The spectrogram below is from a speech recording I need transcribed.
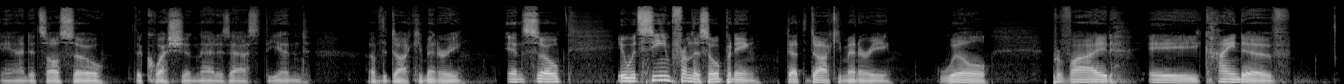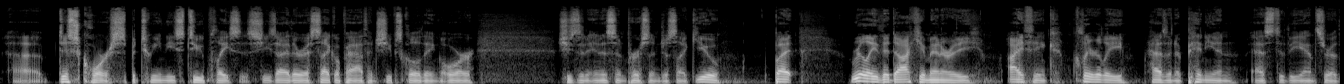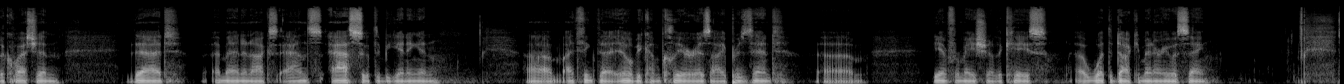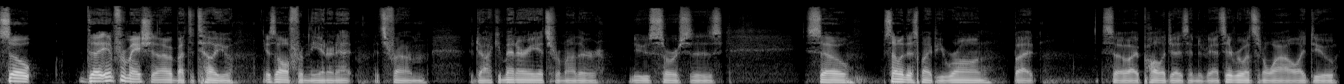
And it's also the question that is asked at the end of the documentary. And so it would seem from this opening that the documentary will provide a kind of uh, discourse between these two places. She's either a psychopath in sheep's clothing or she's an innocent person just like you. But really, the documentary, I think, clearly has an opinion as to the answer of the question that Amanda Knox asks at the beginning. And um, I think that it'll become clear as I present um, the information of the case, uh, what the documentary was saying. So, the information I'm about to tell you is all from the internet. It's from the documentary, it's from other news sources. So some of this might be wrong, but so I apologize in advance. Every once in a while, I do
